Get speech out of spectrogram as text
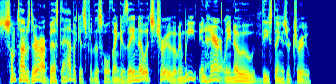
sometimes they're our best advocates for this whole thing because they know it's true. I mean, we inherently know these things are true.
